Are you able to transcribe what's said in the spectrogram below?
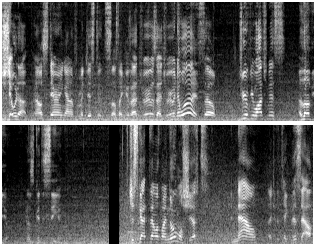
showed up, and I was staring at him from a distance. I was like, "Is that Drew? Is that Drew?" And it was. So, Drew, if you're watching this, I love you. It was good to see you. Just got done with my normal shift, and now I get to take this out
